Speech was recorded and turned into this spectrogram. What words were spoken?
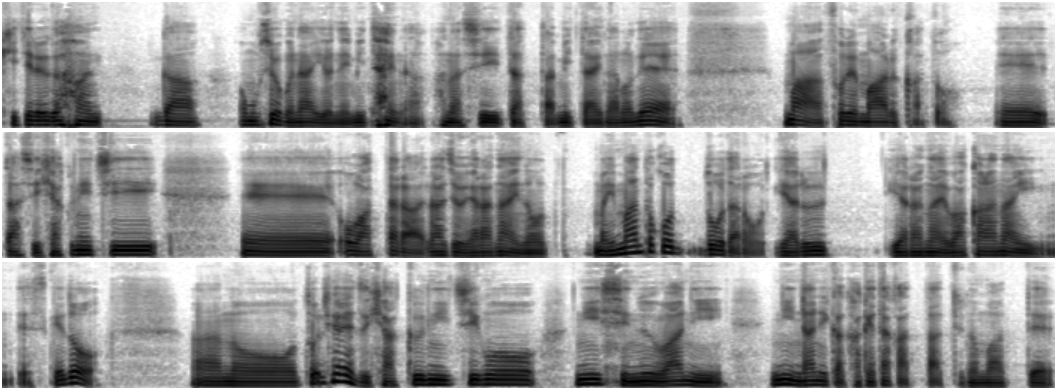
聞いてる側が面白くないよねみたいな話だったみたいなので、まあそれもあるかと。えー、だし100日えー、終わったらラジオやらないの？まあ、今んとこどうだろう？やる、やらない、わからないんですけど、あの、とりあえず100日後に死ぬワニに何かかけたかったっていうのもあって、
